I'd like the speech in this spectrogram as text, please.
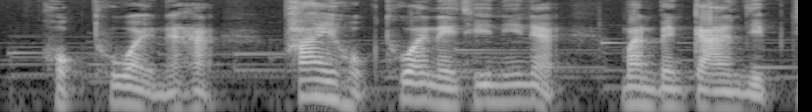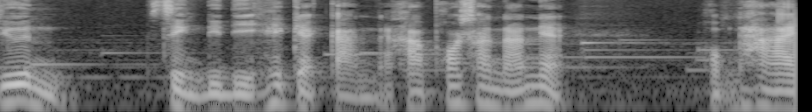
6 ถ้วยนะฮะ ไพ่ 6 ถ้วยในที่นี้เนี่ย มันเป็นการหยิบยื่นสิ่งดีๆ ให้แก่กันนะครับ เพราะฉะนั้นเนี่ย ผมทาย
